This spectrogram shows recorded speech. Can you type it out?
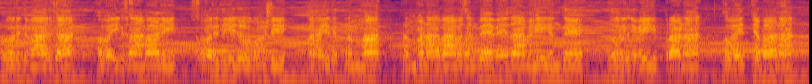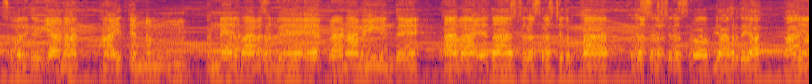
भूरिति वा ऋचः भुव इति सामानि स्वरिति यजोगुंषि मह इति ब्रह्म। ब्रह्मणा वाव सर्वे वेदामहीयन्ते। भूरिति वै प्राणः भुव इत्यपानः मह इत्यन्नम् अन्नेन वाव सर्वे प्राणामहीयन्ते। आवा चतस्रश्चतस्रो व्याहृदयः तायो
